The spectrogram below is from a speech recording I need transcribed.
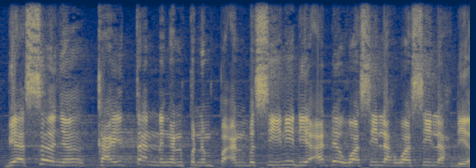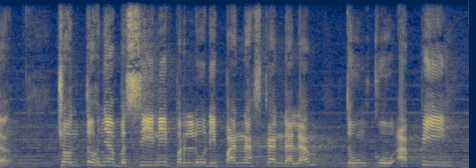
Biasanya kaitan dengan penempaan besi ini dia ada wasilah-wasilah dia. Contohnya besi ini perlu dipanaskan dalam tungku api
